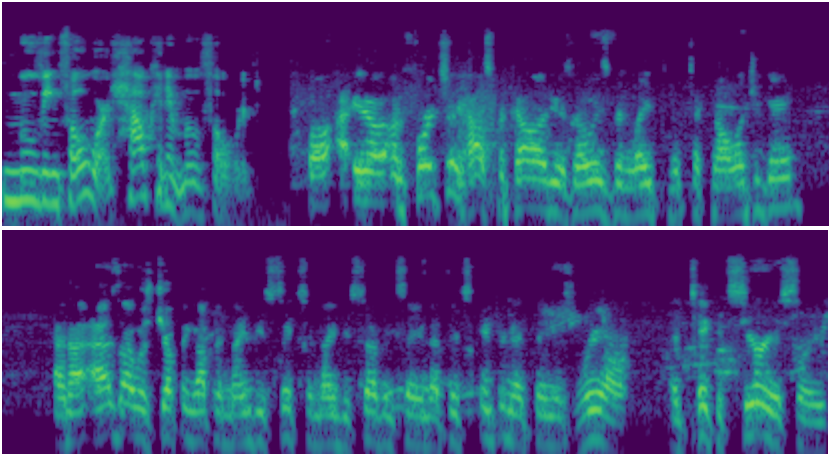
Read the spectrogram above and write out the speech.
moving forward? How can it move forward? Well you know unfortunately hospitality has always been late to the technology game. And I, as I was jumping up in 96 and 97 saying that this internet thing is real and take it seriously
